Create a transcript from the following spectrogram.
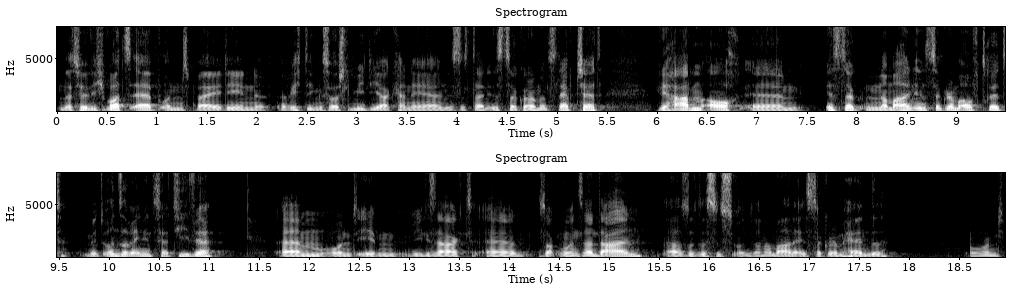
natürlich WhatsApp und bei den richtigen Social-Media-Kanälen ist es dann Instagram und Snapchat. Wir haben auch ähm, Insta einen normalen Instagram-Auftritt mit unserer Initiative ähm, und eben, wie gesagt, äh, Socken und Sandalen. Also das ist unser normaler Instagram-Handle und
